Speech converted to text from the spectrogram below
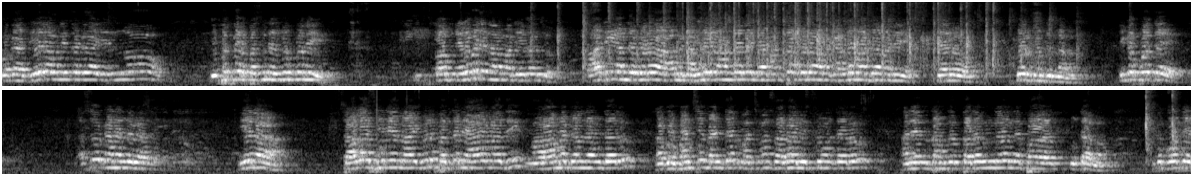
ఒక ధీర వనితగా ఎన్నో విపత్కర పరిస్థితులు ఎదుర్కొని వాళ్ళు నిలబడింది అనమాట ఈ రోజు పార్టీ అంతా కూడా ఆమెకు అండగా ఉండాలి మేమంతా కూడా ఆమెకు అండమాడదామని నేను కోరుకుంటున్నాను. ఇకపోతే అశోక్ ఆనంద్ గారు ఈయన చాలా సీనియర్ నాయకులు పెద్ద న్యాయవాది మా రామకల్లో ఉంటారు. నాకు మంచి మెంటర్ మంచి మంచి సలహాలు ఇస్తూ ఉంటారు. అని నేను దాంతో తరంగా నేను పా- ఉంటాను. ఇకపోతే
